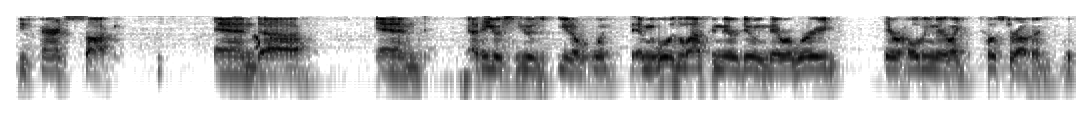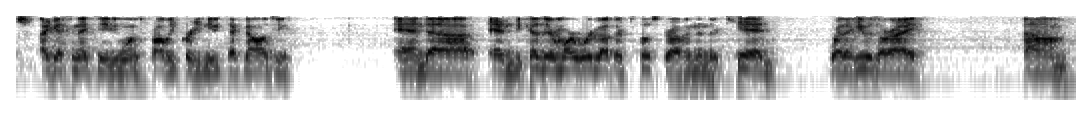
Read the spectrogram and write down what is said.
these parents suck, and uh, and I think it was he was you know what I mean what was the last thing they were doing? They were worried they were holding their like toaster oven, which I guess in 1981 was probably pretty new technology. And, uh, and because they were more worried about their toaster oven than their kid, whether he was all right, um,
